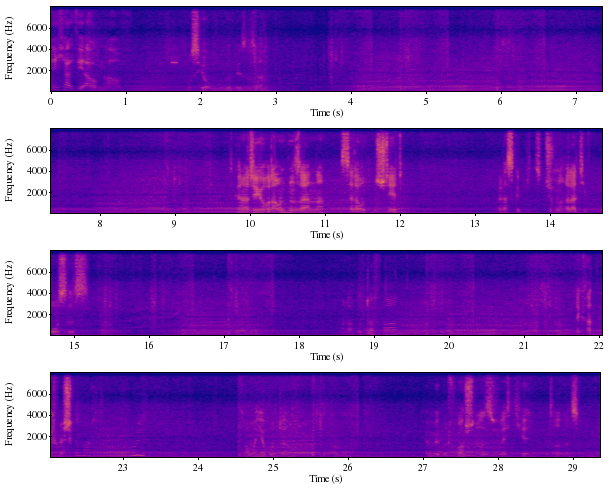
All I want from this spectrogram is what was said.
Ich halte die Augen auf. Muss hier irgendwo gewesen sein. Kann natürlich auch da unten sein, ne? Dass der da unten steht. Weil das Gebiet schon relativ groß ist. Kann man da runterfahren? Hat der gerade einen Crash gemacht? Ui. Fahren wir hier runter. Ich kann mir gut vorstellen, dass es vielleicht hier hinten drin ist irgendwie.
